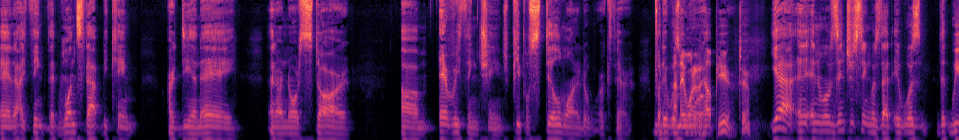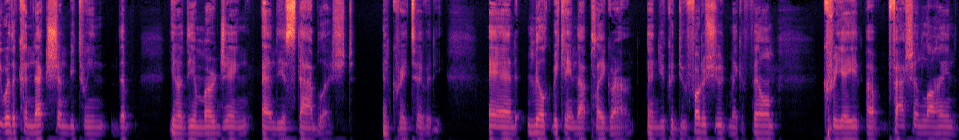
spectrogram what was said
And I think that once that became our DNA and our north star, um, everything changed. People still wanted to work there, but it was and they more, wanted to help you too. Yeah, and, and what was interesting was that it was that we were the connection between the, you know, the emerging and the established in creativity, and Milk became that playground and you could do photo shoot, make a film, create a fashion line,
